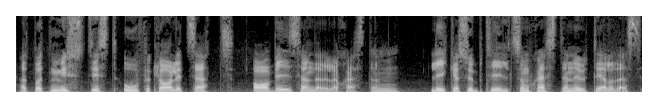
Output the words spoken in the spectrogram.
Att på ett mystiskt, oförklarligt sätt avvisa den där lilla gesten. Mm. Lika subtilt som gesten utdelades.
